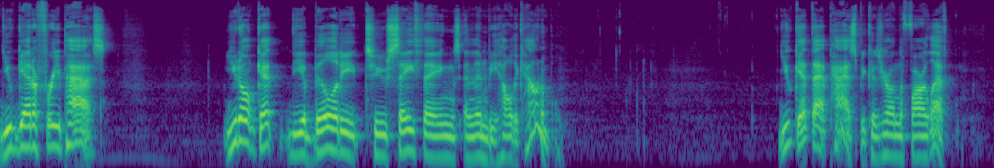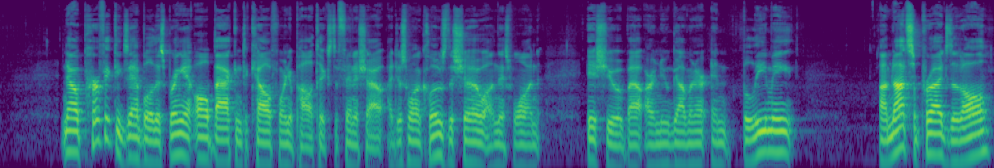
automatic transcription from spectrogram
You get a free pass. You don't get the ability to say things and then be held accountable. You get that pass because you're on the far left. Now, a perfect example of this, bringing it all back into California politics to finish out. I just want to close the show on this one issue about our new governor. And believe me, I'm not surprised at all.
